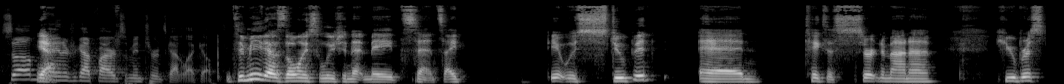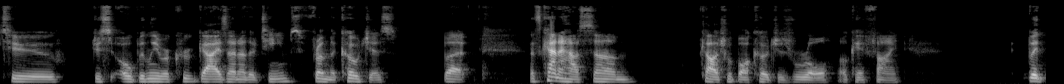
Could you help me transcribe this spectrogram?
Some Yeah. manager got fired. Some interns got to let go. To me, that was the only solution that made sense. I, it was stupid and takes a certain amount of hubris to just openly recruit guys on other teams from the coaches. But that's kind of how some college football coaches roll. Okay, fine. But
